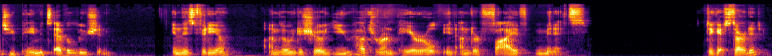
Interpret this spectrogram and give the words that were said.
to Payments Evolution. In this video, I'm going to show you how to run payroll in under 5 minutes. To get started,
